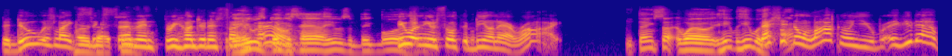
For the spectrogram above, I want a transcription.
the dude was like Heard that six too. seven, three hundred and Yeah, he was big as hell. He was a big boy. He wasn't even supposed to be on that ride. You think so? Well, he he was. That shit don't lock on you, bro. If you that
